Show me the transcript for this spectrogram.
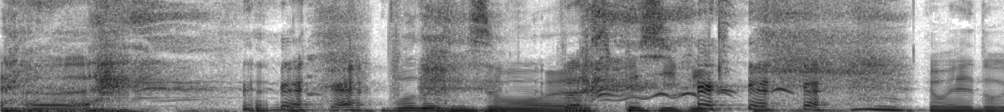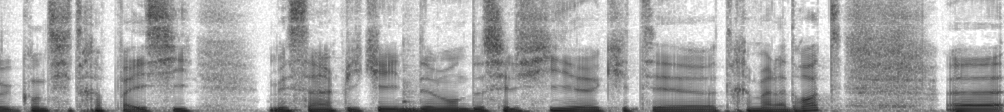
Pour des raisons euh, spécifiques. ouais, donc on ne citera pas ici, mais ça impliquait une demande de selfie euh, qui était euh, très maladroite. Euh,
